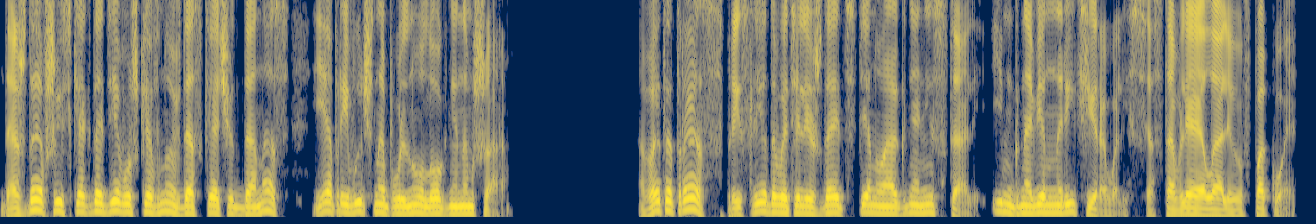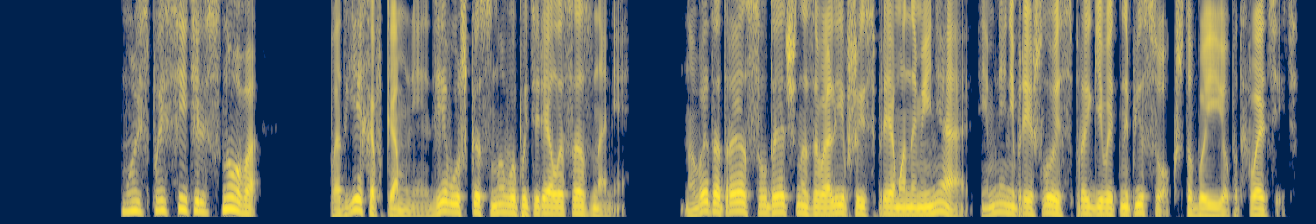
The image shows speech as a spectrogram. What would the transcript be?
Дождавшись, когда девушка вновь доскачет до нас, я привычно пульнул огненным шаром. В этот раз преследователи ждать стену огня не стали и мгновенно ретировались, оставляя Лалию в покое. «Мой спаситель снова!» Подъехав ко мне, девушка снова потеряла сознание но в этот раз удачно завалившись прямо на меня, и мне не пришлось спрыгивать на песок, чтобы ее подхватить.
